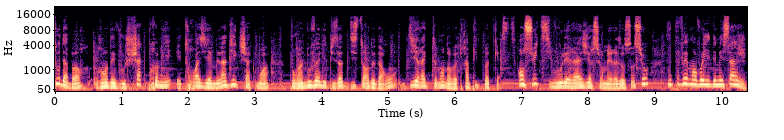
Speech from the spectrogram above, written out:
Tout d'abord, rendez-vous chaque premier et troisième lundi de chaque mois pour un nouvel épisode d'Histoire de Daron directement dans votre appli de podcast. Ensuite, si vous voulez réagir sur mes réseaux sociaux, vous pouvez m'envoyer des messages,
